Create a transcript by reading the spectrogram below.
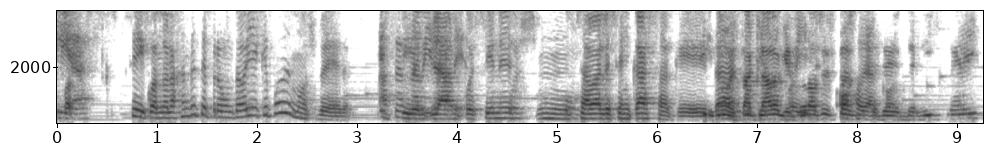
que familias. Sí, cuando la gente te pregunta, oye, ¿qué podemos ver? Estas Así, en plan, pues tienes pues, mm, chavales en casa que... Sí, no, tal, está claro que oye, todas estas de de, halcón. de Disney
